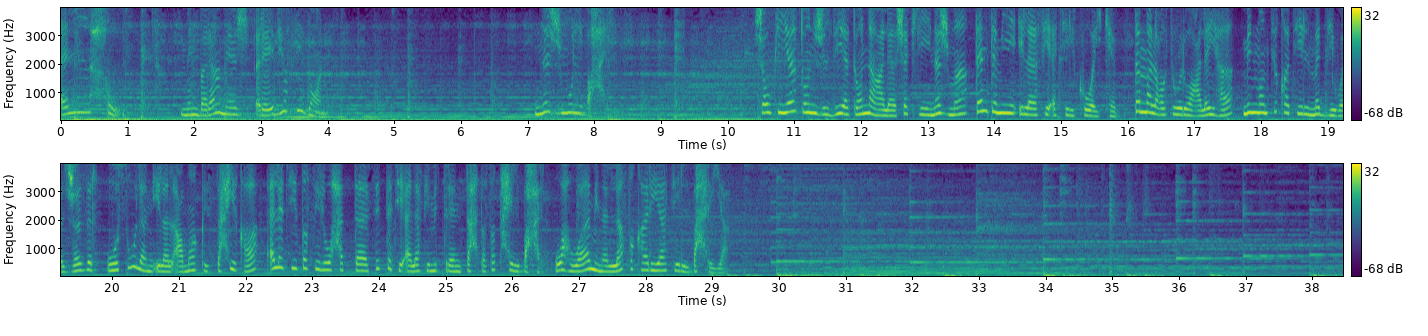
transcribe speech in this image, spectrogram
الحوت من برامج راديو سيزون. نجم البحر. شوكيات جلدية على شكل نجمة تنتمي إلى فئة الكويكب. تم العثور عليها من منطقة المد والجزر وصولا إلى الأعماق السحيقة التي تصل حتى ستة آلاف متر تحت سطح البحر وهو من اللافقاريات البحرية.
